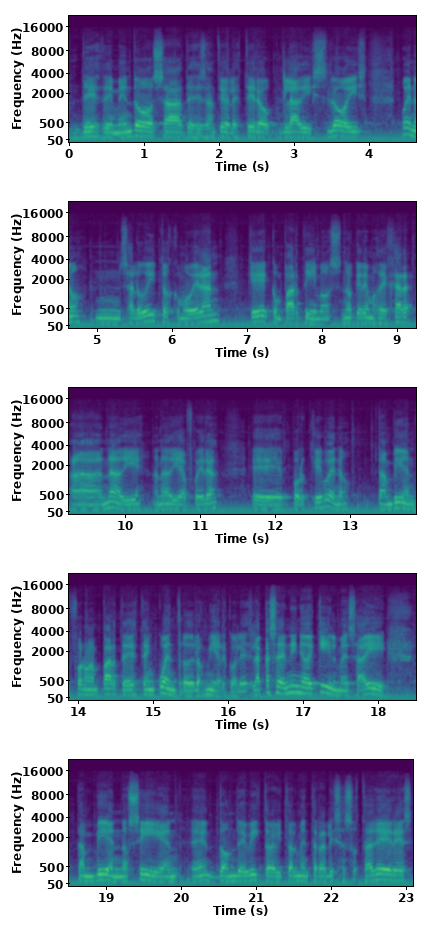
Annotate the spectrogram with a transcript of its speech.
desde Mendoza, desde Santiago del Estero, Gladys Lois. Bueno, mm, saluditos, como verán, que compartimos. No queremos dejar a nadie, a nadie afuera. Eh, porque bueno, también forman parte de este encuentro de los miércoles. La Casa del Niño de Quilmes, ahí también nos siguen, eh, donde Víctor habitualmente realiza sus talleres.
